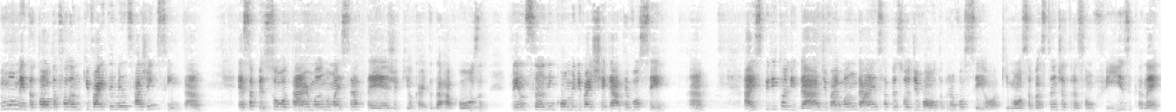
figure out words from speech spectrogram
No momento atual tá falando que vai ter mensagem sim, tá? Essa pessoa tá armando uma estratégia aqui, ó, carta da raposa, pensando em como ele vai chegar até você, tá? A espiritualidade vai mandar essa pessoa de volta para você, ó. Aqui mostra bastante atração física, né?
